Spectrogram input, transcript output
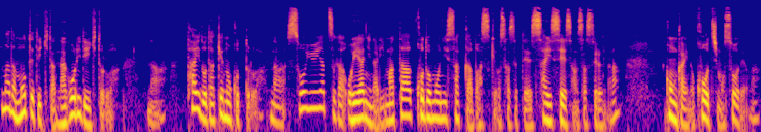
まだモテてきた名残で生きとるわ。な。あ態度だけ残っとるわ。な。あそういうやつが親になりまた子供にサッカーバスケをさせて再生産させるんだな。今回のコーチもそうだよな。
